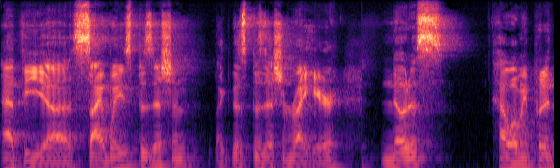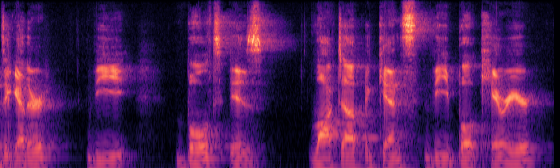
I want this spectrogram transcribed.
at the uh, sideways position, like this position right here. Notice how when we put it together, the bolt is locked up against the bolt carrier.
